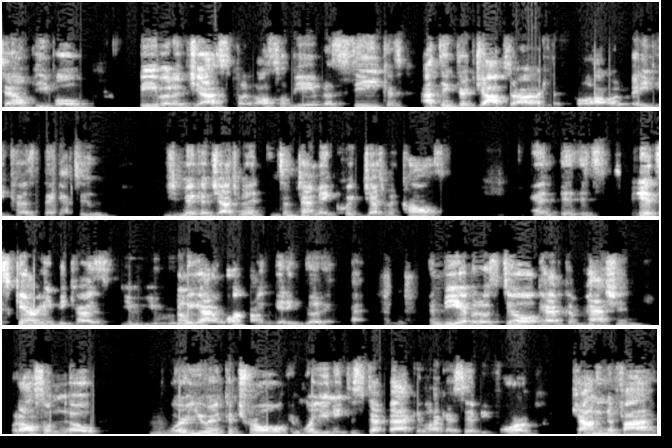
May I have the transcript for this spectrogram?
to help people be able to adjust, but also be able to see, because I think their jobs are already already because they have to make a judgment and sometimes make quick judgment calls. And it, it's it's scary because you you really got to work on getting good at that and be able to still have compassion, but also know where you're in control and where you need to step back. And like I said before, counting to five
